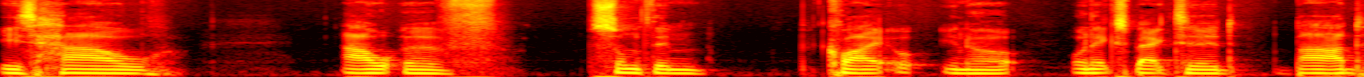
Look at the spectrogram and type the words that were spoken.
is how out of something quite you know unexpected, bad,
